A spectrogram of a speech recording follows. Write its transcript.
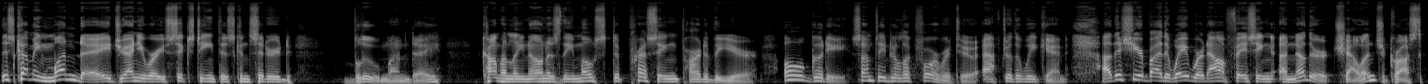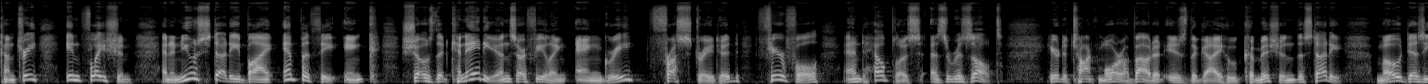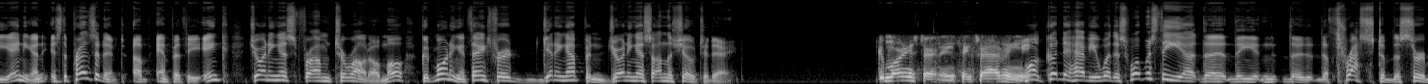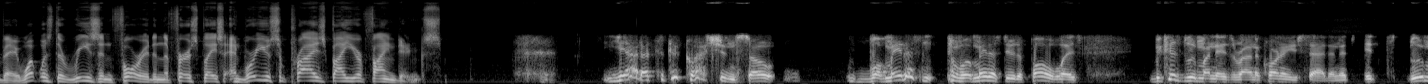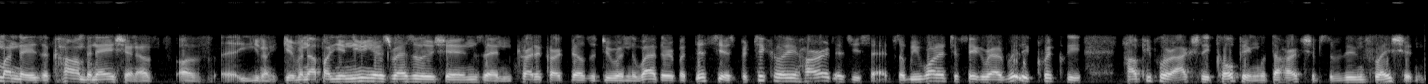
This coming Monday, January 16th, is considered Blue Monday commonly known as the most depressing part of the year. Oh, goody, something to look forward to after the weekend. Uh, this year, by the way, we're now facing another challenge across the country inflation. And a new study by Empathy Inc. shows that Canadians are feeling angry, frustrated, fearful, and helpless as a result. Here to talk more about it is the guy who commissioned the study. Mo Dezyanian is the president of Empathy Inc., joining us from Toronto. Mo, good morning, and thanks for getting up and joining us on the show today. Good morning, Sterling. Thanks for having me. Well, good to have you with us. What was the, uh, the, the the the thrust of the survey? What was the reason for it in the first place? And were you surprised by your findings? Yeah, that's a good question. So, what made us what made us do the poll was because Blue Monday is around the corner, you said, and it's it's Blue Monday is a combination of of uh, you know giving up on your New Year's resolutions and credit card bills are due in the weather. But this year is particularly hard, as you said. So we wanted to figure out really quickly how people are actually coping with the hardships of the inflation.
